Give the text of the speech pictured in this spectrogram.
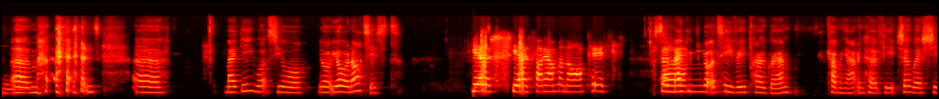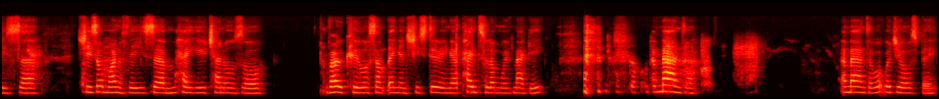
Mm. Um, and uh, Maggie, what's your you're you're an artist? Yes, yes, I am an artist. So um, Maggie's got a TV program coming out in her future where she's uh, she's on one of these um, Hey You channels or Roku or something, and she's doing a paint along with Maggie. Oh, Amanda. Amanda, what would yours be?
